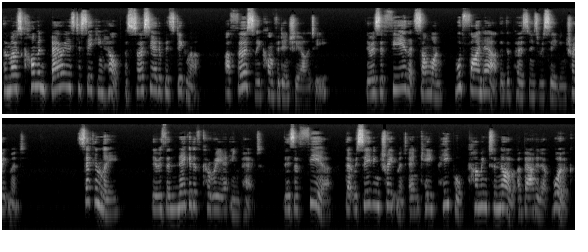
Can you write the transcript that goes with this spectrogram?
The most common barriers to seeking help associated with stigma are firstly confidentiality. There is a fear that someone would find out that the person is receiving treatment. Secondly, there is the negative career impact. There's a fear that receiving treatment and key people coming to know about it at work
